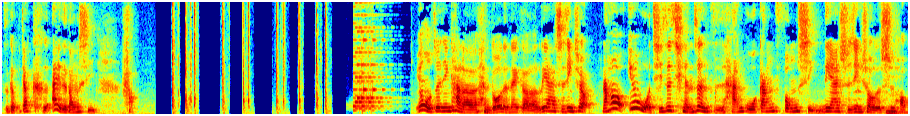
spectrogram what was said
这个比较可爱的东西。好。因为我最近看了很多的那个恋爱实境秀，然后因为我其实前阵子韩国刚风行恋爱实境秀的时候，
